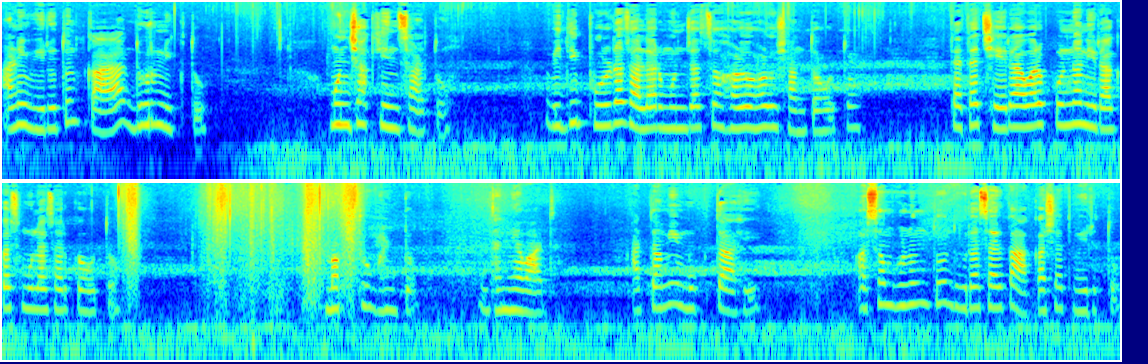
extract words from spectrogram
आणि विहिरीतून काळा धूर निघतो. मुंजा किंचाळतो विधी पूर्ण झाल्यावर मुंजाचं हळूहळू शांत होतो. त्याच्या चेहऱ्यावर पूर्ण निरागस मुलासारखं होतं. मग तो म्हणतो धन्यवाद. आता मी मुक्त आहे. असं म्हणून तो धुरासारखा आकाशात विरतो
